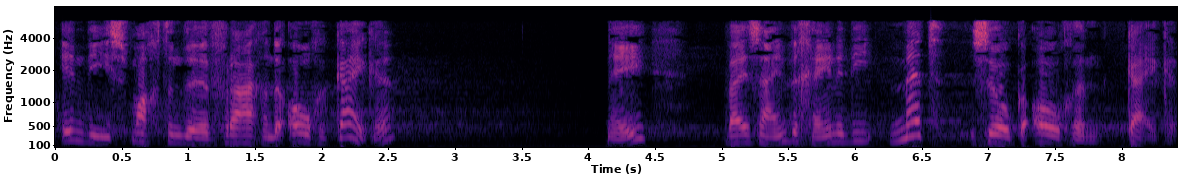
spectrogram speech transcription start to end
in die smachtende, vragende ogen kijken. Nee, wij zijn degene die met zulke ogen kijken.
